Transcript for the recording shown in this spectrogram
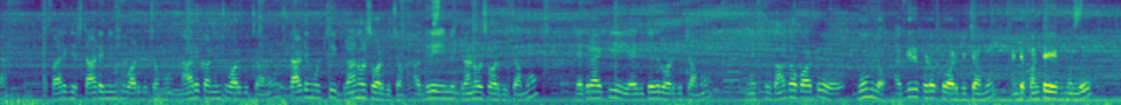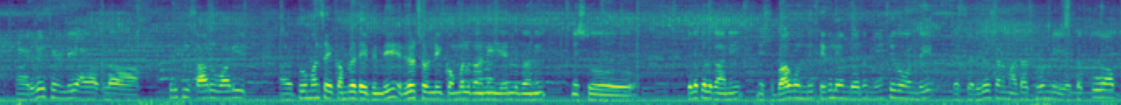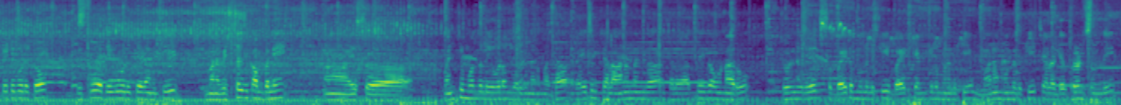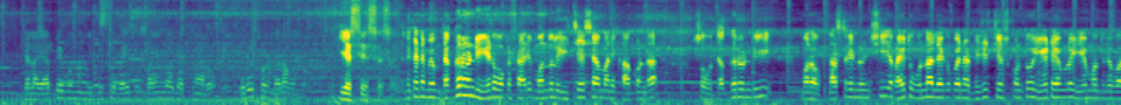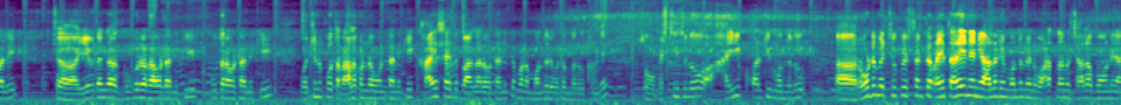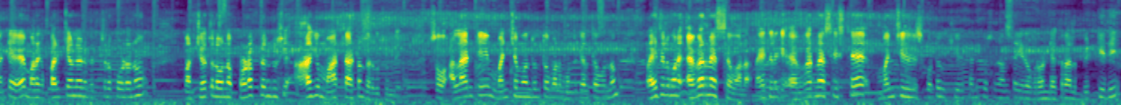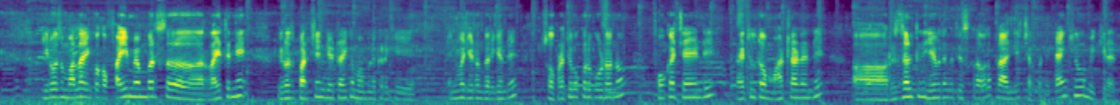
ఆ సారికి స్టార్టింగ్ నుంచి వాడిపించాము. నారికాడ నుంచి వాడిపించాము. స్టార్టింగ్ వచ్చి గ్రానువల్స్ వాడిపించాము. అగ్రి ఏమి గ్రానువల్స్ వాడిపించాము. ఎకరాకి ఐదు కేజీలు వాడిపించాము. నెక్స్ట్ దాంతోపాటు భూమిలో అగ్రి ప్రొడక్ట్ వాడిపించాము. అంటే పంట వేయకముందు. రిజల్ట్స్ చూడండి. అసలు ఇప్పటికి సారు వాడి టూ మంత్స్ కంప్లీట్ అయిపోయింది. రిజల్ట్స్ చూడండి. కొమ్మలు కానీ ఏళ్ళు కానీ నెక్స్ట్ పిలకలు కానీ నెక్స్ట్ బాగుంది. తెగులు ఏం లేదు. నీట్గా ఉంది. నెక్స్ట్ రిజల్ట్స్ అనమాట చూడండి. తక్కువ పెట్టుబడితో ఎక్కువ దిగుబడి చేయడానికి మన వెస్టేజ్ కంపెనీ ఎస్ మంచి మందులు ఇవ్వడం జరిగిందనమాట. రైతులు చాలా ఆనందంగా చాలా హ్యాపీగా ఉన్నారు. చూడండి రేట్స్ బయట మందులకి బయట కెమికల్ మందులకి మన మందులకి చాలా డిఫరెన్స్ ఉంది. చాలా హ్యాపీగా ఉందని చెప్పేసి రైతులు స్వయంగా చెప్తున్నారు. ఎదురు చూడండి ఎలా ఉంది. ఎస్ ఎస్ ఎస్ ఎందుకంటే మేము దగ్గరుండి ఏదో ఒకసారి మందులు ఇచ్చేసామని కాకుండా సో దగ్గరుండి మనం నర్సరీ నుంచి రైతు ఉన్నా లేకపోయినా విజిట్ చేసుకుంటూ ఏ టైంలో ఏ మందులు ఇవ్వాలి ఏ విధంగా గుబుర రావడానికి పూత రావడానికి వచ్చిన పూత రాలకుండా ఉండటానికి కాయ సైజు బాగా రావడానికి మనం మందులు ఇవ్వడం జరుగుతుంది. సో వెస్టీజ్లో హై క్వాలిటీ మందులు రోడ్డు మీద చూపిస్తుంటే రైతు అదే నేను ఆల్రెడీ మందులు నేను వాడుతున్నాను చాలా బాగున్నాయి. అంటే మనకి పరిచయం లేని వ్యక్తులు కూడాను మన చేతిలో ఉన్న ప్రోడక్ట్ని చూసి ఆగి మాట్లాడటం జరుగుతుంది. సో అలాంటి మంచి మందులతో మనం ముందుకెళ్తూ ఉన్నాం. రైతులు మనం అవేర్నెస్ ఇవ్వాలి? రైతులకి అవేర్నెస్ ఇస్తే మంచి తీసుకుంటూ కనిపిస్తుంది అంతా ఇది ఒక రెండు ఎకరాలు బిట్టిది ఇది. ఈరోజు మళ్ళీ ఇంకొక ఫైవ్ మెంబర్స్ రైతుని ఈరోజు పరిచయం చేయడానికి మమ్మల్ని ఇక్కడికి ఇన్వైట్ చేయడం జరిగింది. సో ప్రతి ఒక్కరు కూడాను ఫోకస్ చేయండి రైతులతో మాట్లాడండి రిజల్ట్ని ఏ విధంగా తీసుకురావాలో ప్లాన్ చేసి చెప్పండి. థ్యాంక్ యూ మీ కిరణ్.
